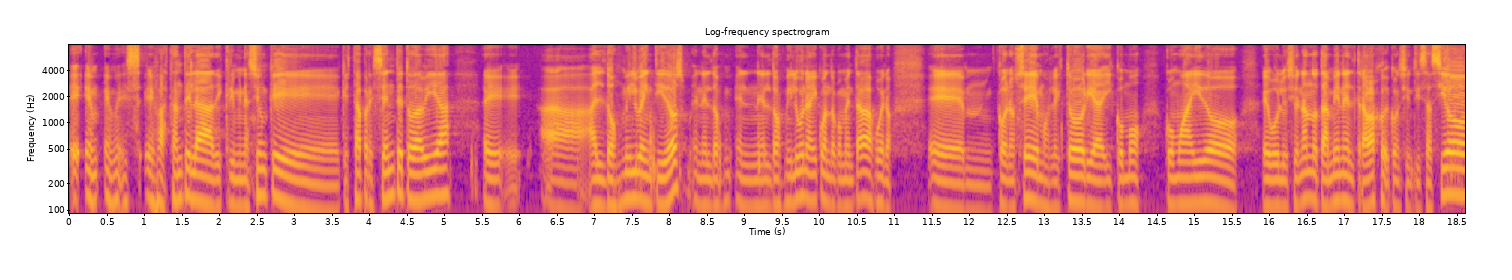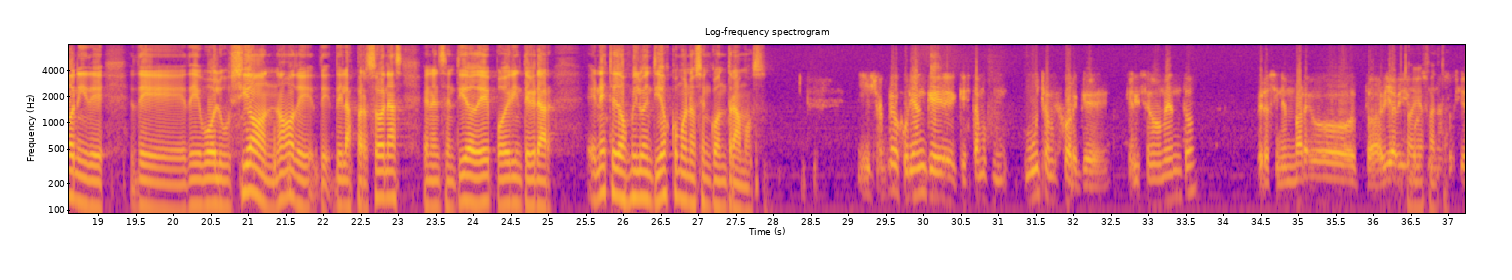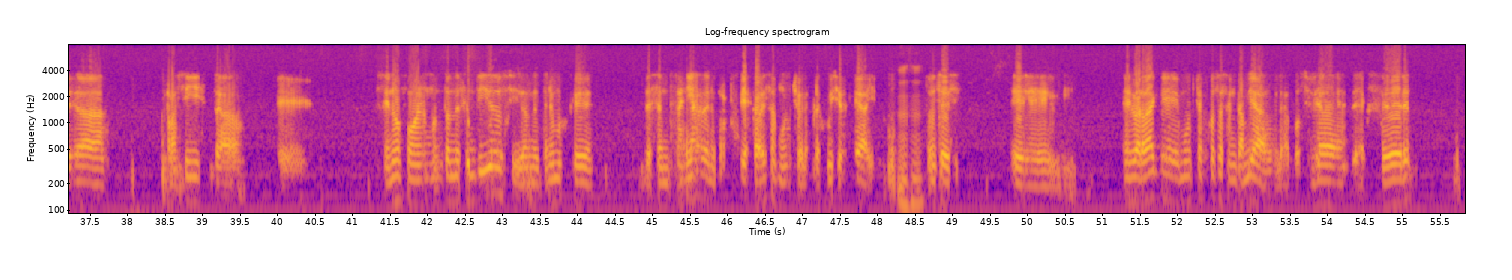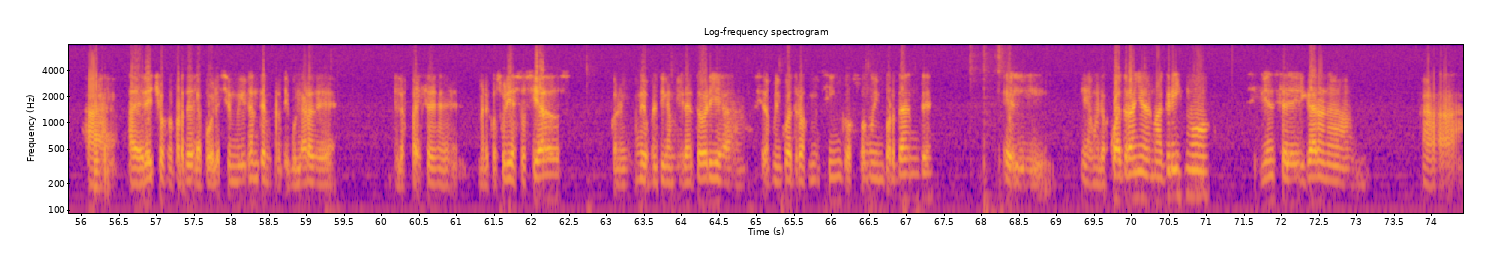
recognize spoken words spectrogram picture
Eh, em, em, es, bastante la discriminación que, que está presente todavía eh, eh al 2022, en el, en el 2001 ahí cuando comentabas, bueno, em, conocemos la historia y cómo, cómo ha ido evolucionando también el trabajo de concientización y de, de, de evolución ¿no? de, de las personas en el sentido de poder integrar en este 2022, ¿cómo nos encontramos? Y yo creo, Julián, que, estamos mucho mejor que, en ese momento, pero sin embargo todavía vivimos en una sociedad racista, eh, xenófoba en un montón de sentidos y donde tenemos que desentrañar de nuestras propias cabezas muchos de los prejuicios que hay. Entonces, eh, es verdad que muchas cosas han cambiado. La posibilidad de acceder a, derechos por parte de la población migrante, en particular de, los países de Mercosur y asociados, con el cambio de política migratoria hacia 2004-2005 fue muy importante. El, digamos, los cuatro años del macrismo, si bien se dedicaron a,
